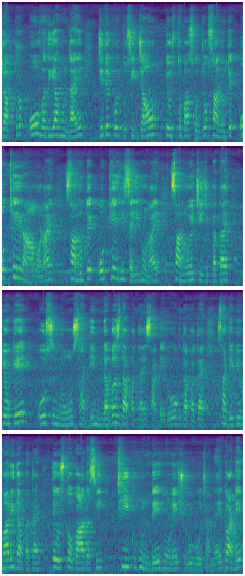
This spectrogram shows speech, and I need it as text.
ਡਾਕਟਰ ਉਹ ਵਧੀਆ ਹੁੰਦਾ ਏ, ਜਿਹਦੇ ਕੋਲ ਤੁਸੀਂ ਜਾਓ ਤੇ ਉਸ ਤੋਂ ਬਾਅਦ ਸੋਚੋ ਸਾਨੂੰ ਤੇ ਉੱਥੇ ਹੀ ਆਰਾਮ ਆਉਣਾ ਏ, ਸਾਨੂੰ ਤੇ ਉੱਥੇ ਹੀ ਸਹੀ ਹੋਣਾ ਏ। ਸਾਨੂੰ ਇਹ ਚੀਜ਼ ਪਤਾ ਏ, ਕਿਉਂਕਿ ਉਸ ਨੂੰ ਸਾਡੀ ਨਬਜ਼ ਦਾ ਪਤਾ ਹੈ ਸਾਡੇ ਰੋਗ ਦਾ ਪਤਾ ਹੈ ਸਾਡੀ ਬਿਮਾਰੀ ਦਾ ਪਤਾ ਹੈ ਤੇ ਉਸ ਤੋਂ ਬਾਅਦ ਅਸੀਂ ਠੀਕ ਹੁੰਦੇ ਹੋਣੇ ਸ਼ੁਰੂ ਹੋ ਜਾਂਦੇ ਆ। ਇਹ ਤੁਹਾਡੇ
